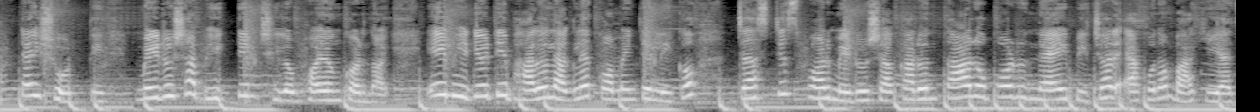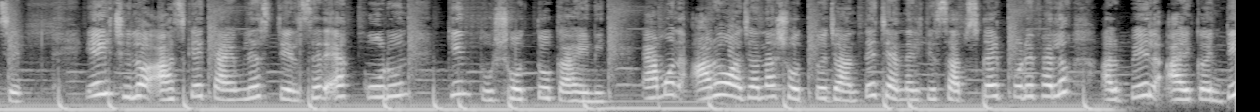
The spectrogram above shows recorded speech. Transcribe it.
একটাই সত্যি, মেডুসা ভিকটিম ছিল, ভয়ঙ্কর নয়। এই ভিডিওটি ভালো লাগলে কমেন্টে লিখো জাস্টিস ফর মেডুসা কারণ তার ওপর ন্যায় বিচার এখনও বাকি আছে। এই ছিল আজকে টাইমলেস টেলসের এক করুণ কিন্তু সত্য কাহিনী। এমন আরও অজানা সত্য জানতে চ্যানেলটি সাবস্ক্রাইব করে ফেলো আর বেল আইকনটি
